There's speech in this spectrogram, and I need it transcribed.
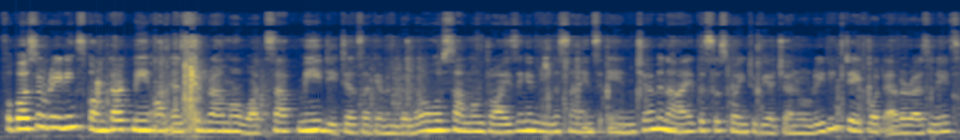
For personal readings, contact me on Instagram or WhatsApp me. Details are given below. Sun, Moon, Rising and Venus signs in Gemini. This is going to be a general reading. Take whatever resonates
